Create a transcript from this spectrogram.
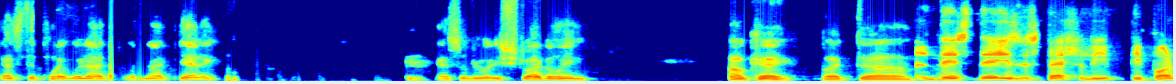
that's the point we're not we're not getting. That's everybody's struggling. Okay, but uh, and these days especially, people are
